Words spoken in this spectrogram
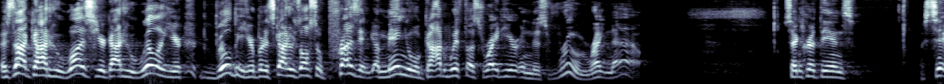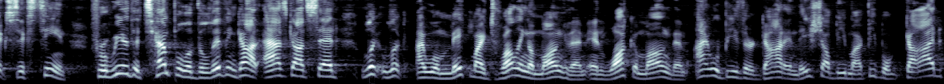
It's not God who was here, God who will here, will be here, but it's God who's also present, Emmanuel, God with us right here in this room, right now. 2 Corinthians 6 16 for we are the temple of the living god. As god said look look i will make my dwelling among them and walk among them. I will be their god and they shall be my people. God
